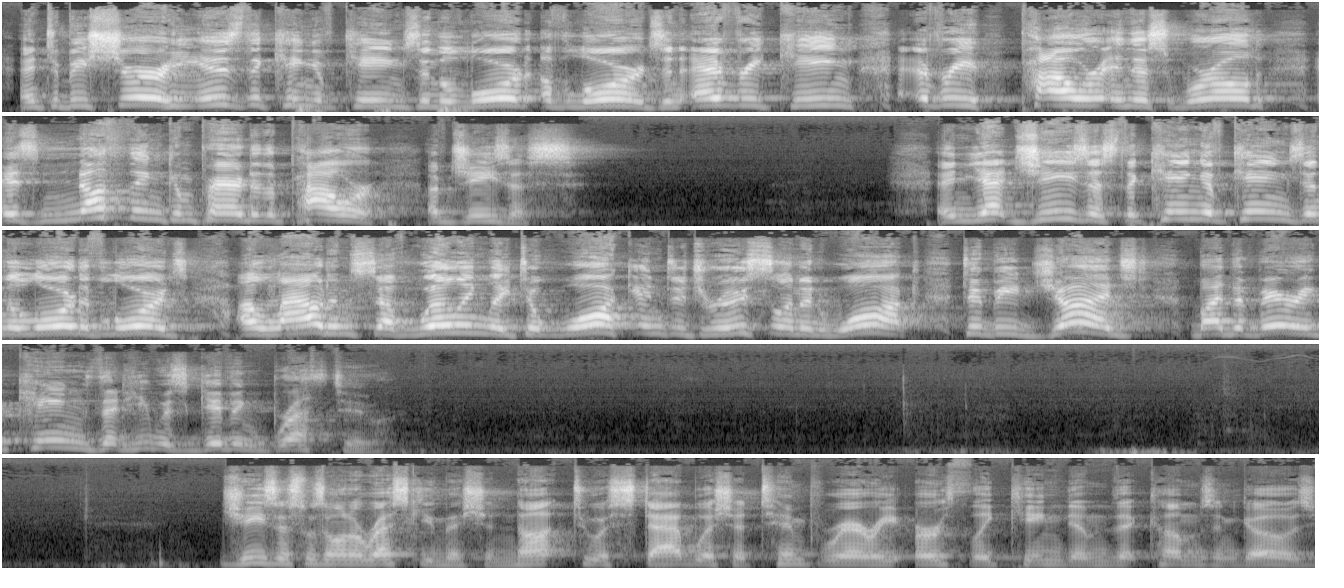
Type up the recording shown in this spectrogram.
And to be sure, he is the King of kings and the Lord of lords. And every king, every power in this world is nothing compared to the power of Jesus. And yet, Jesus, the King of kings and the Lord of lords, allowed himself willingly to walk into Jerusalem and walk to be judged by the very kings that he was giving breath to. Jesus was on a rescue mission, not to establish a temporary earthly kingdom that comes and goes.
